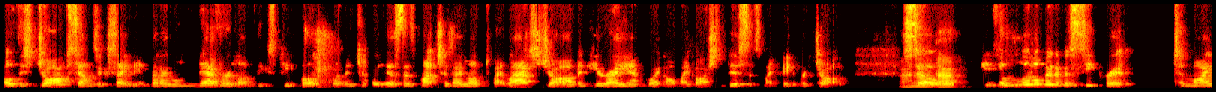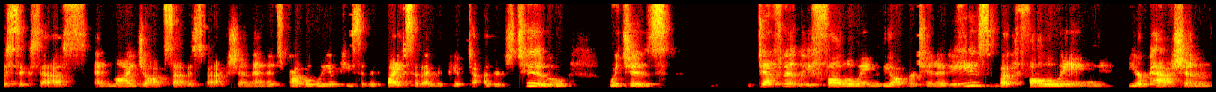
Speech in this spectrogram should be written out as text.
oh, this job sounds exciting, but I will never love these people and enjoy this as much as I loved my last job. And here I am going, oh my gosh, this is my favorite job. I so it's a little bit of a secret to my success and my job satisfaction. And it's probably a piece of advice that I would give to others too, which is definitely following the opportunities, but following your passion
